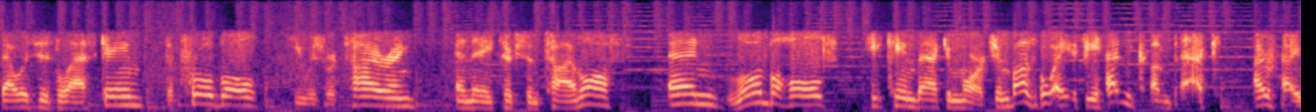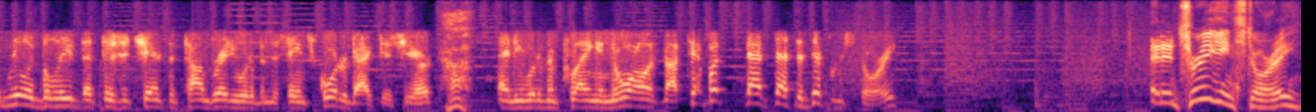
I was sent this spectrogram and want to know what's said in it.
that was his last game, the Pro Bowl. He was retiring, and then he took some time off. And lo and behold, he came back in March. And by the way, if he hadn't come back, I, I really believe that there's a chance that Tom Brady would have been the Saints quarterback this year, and he would have been playing in New Orleans. Not, but that that's a different story. An intriguing story,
